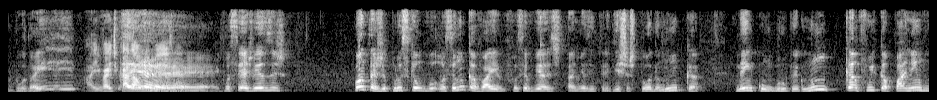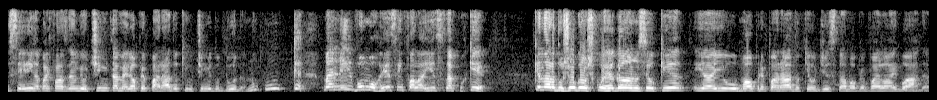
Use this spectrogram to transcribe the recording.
Duda. Aí, aí, aí vai de cada um é, mesmo. É, é. Você às vezes. Quantas por isso que eu, você nunca vai, você vê as, as minhas entrevistas todas, nunca, nem com um grupo, nem, nunca nunca fui capaz, nem seria capaz de falar assim, meu time está melhor preparado que o time do Duda. Nunca, mas nem vou morrer sem falar isso, sabe por quê? Porque na hora do jogo é um escorregão, não sei o quê, e aí o mal preparado que eu disse está mal preparado, vai lá e guarda.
